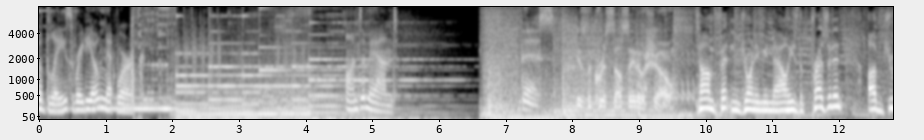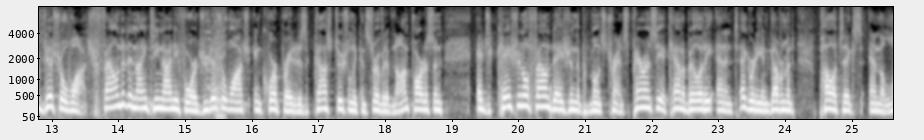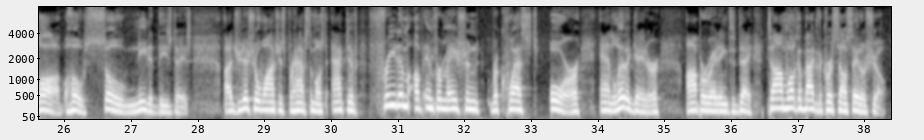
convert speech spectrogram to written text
the Blaze Radio Network. On demand. This is the Chris Salcedo Show. Tom Fitton joining me now. He's the president of Judicial Watch. Founded in 1994, Judicial Watch Incorporated is a constitutionally conservative, nonpartisan educational foundation that promotes transparency, accountability, and integrity in government, politics, and the law. Oh, so needed these days. Uh, Judicial Watch is perhaps the most active freedom of information request or and litigator operating today. Tom, welcome back to the Chris Salcedo Show.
